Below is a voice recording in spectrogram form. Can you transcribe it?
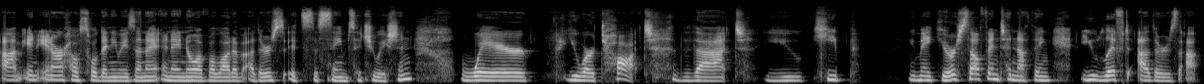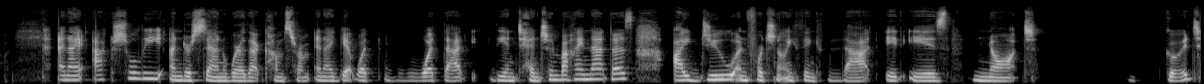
um, in, in our household, anyways. And I, and I know of a lot of others, it's the same situation where you are taught that you keep you make yourself into nothing, you lift others up. And I actually understand where that comes from and I get what what that the intention behind that does. I do unfortunately think that it is not good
